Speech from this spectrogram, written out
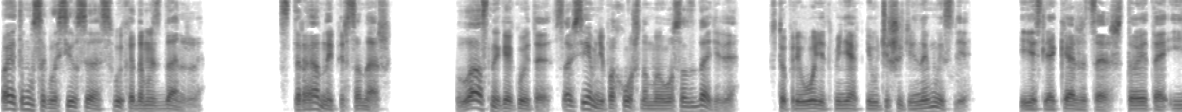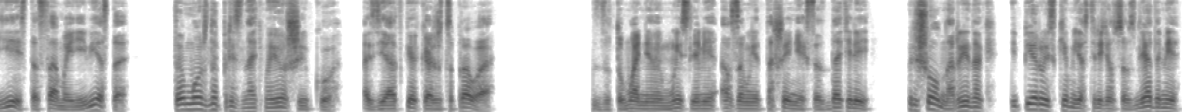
поэтому согласился с выходом из данжа. Странный персонаж. Властный какой-то, совсем не похож на моего создателя, что приводит меня к неутешительной мысли. Если окажется, что это и есть та самая невеста, то можно признать мою ошибку, азиатка, кажется, права. С затуманенными мыслями о взаимоотношениях создателей пришел на рынок, и первый, с кем я встретился взглядами,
